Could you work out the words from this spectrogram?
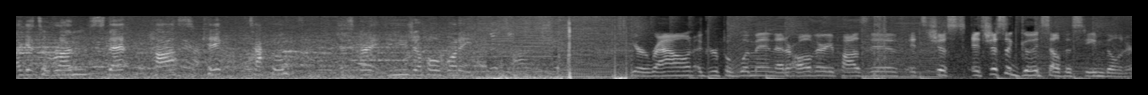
I get to run, step, pass, kick, tackle. It's great. You use your whole body. You're around a group of women that are all very positive. It's just it's just a good self-esteem builder.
